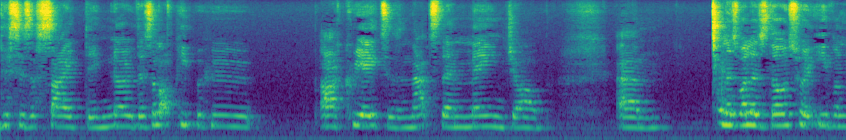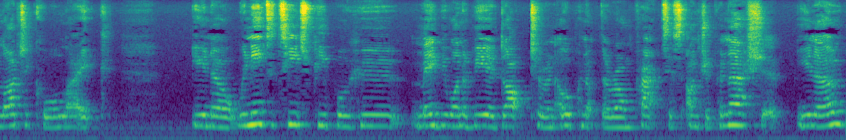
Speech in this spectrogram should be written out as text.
this is a side thing. No, there's a lot of people who are creators and that's their main job. Um, and as well as those who are even logical, like, you know, we need to teach people who maybe want to be a doctor and open up their own practice, entrepreneurship, you know.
